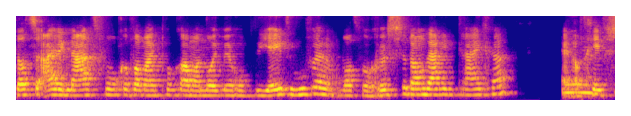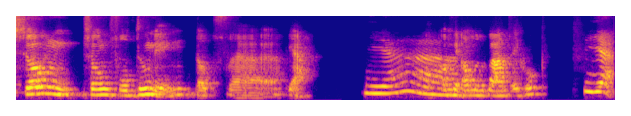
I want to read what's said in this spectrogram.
dat ze eigenlijk na het volgen van mijn programma nooit meer op dieet hoeven. En wat voor rust ze dan daarin krijgen. En dat geeft zo'n zo'n voldoening. Dat, uh, ja, ja. kan geen andere baan tegenop. Ja.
